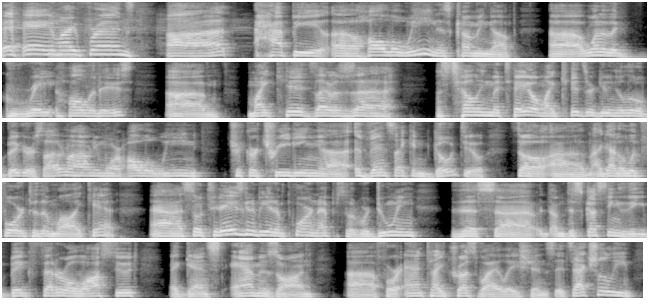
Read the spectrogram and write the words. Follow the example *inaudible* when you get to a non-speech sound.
Hey, my friends. Uh, happy uh, Halloween is coming up. Uh, one of the great holidays. Um, my kids, I was uh, I was telling Mateo, my kids are getting a little bigger, so I don't know how many more Halloween trick or treating uh, events I can go to. So um, I got to look forward to them while I can. Uh, so today is going to be an important episode. We're doing this. Uh, I'm discussing the big federal lawsuit against Amazon uh, for antitrust violations. It's actually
